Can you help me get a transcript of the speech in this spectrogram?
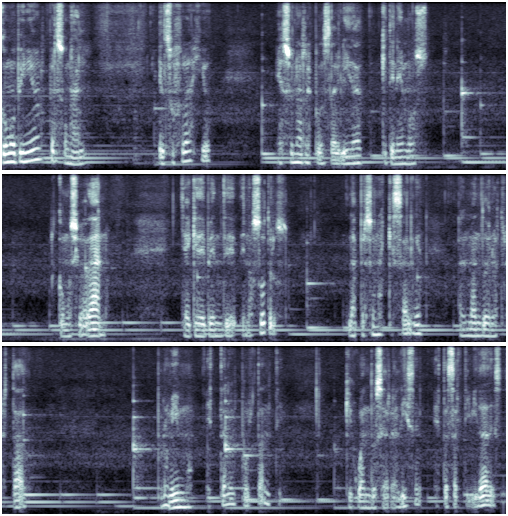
Como opinión personal, el sufragio es una responsabilidad que tenemos como ciudadanos, ya que depende de nosotros, las personas que salgan al mando de nuestro Estado. Por lo mismo, es tan importante que cuando se realicen estas actividades,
